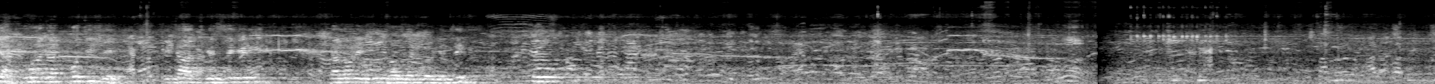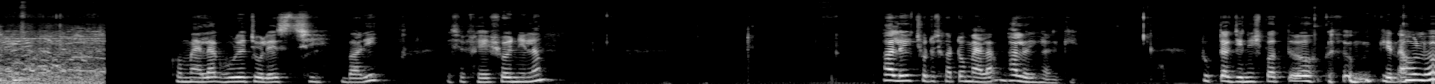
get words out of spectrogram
year দু হাজার পঁচিশে এটা আজকে সেকেন্ড জানুয়ারি টু থাউজেন্ড তো খুব মেলা ঘুরে চলে এসেছি বাড়ি। এসে ফ্রেশ হয়ে নিলাম। ভালোই, ছোটোখাটো মেলা, ভালোই আর কি। টুকটাক জিনিসপত্র কেনা হলো।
